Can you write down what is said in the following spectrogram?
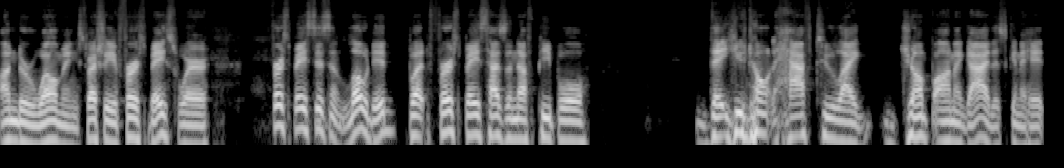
underwhelming, especially at first base, where first base isn't loaded, but first base has enough people that you don't have to like jump on a guy that's going to hit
